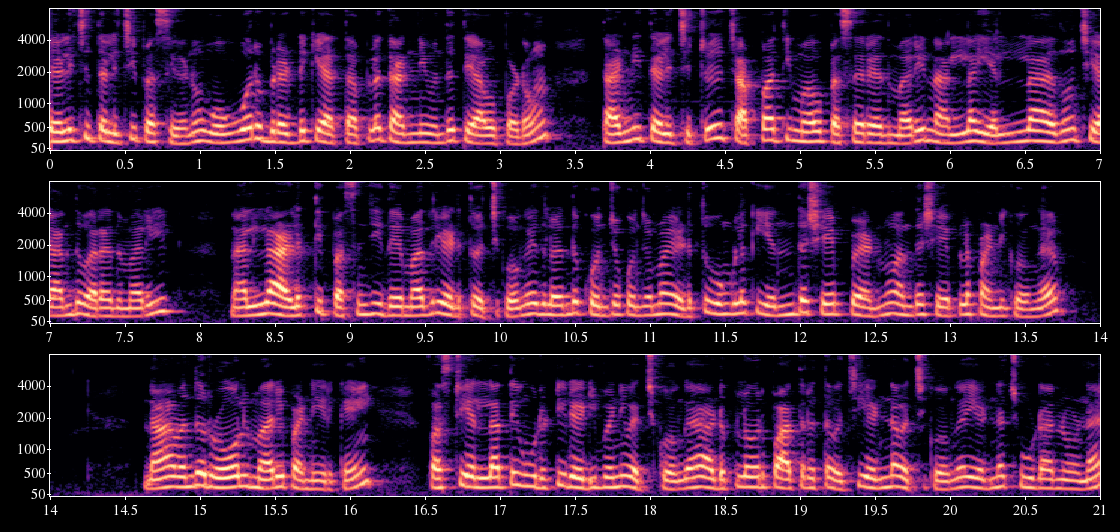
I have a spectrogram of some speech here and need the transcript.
தெளித்து தெளித்து பிசையணும். ஒவ்வொரு ப்ரெட்டுக்கு ஏற்றாப்புல தண்ணி வந்து தேவைப்படும். தண்ணி தெளிச்சுட்டு சப்பாத்தி மாவு பிசைறது மாதிரி நல்லா எல்லா இதுவும் சேர்ந்து வர்றது மாதிரி நல்லா அழுத்தி பசைஞ்சு இதே மாதிரி எடுத்து வச்சுக்கோங்க. இதுலேருந்து கொஞ்சம் கொஞ்சமாக எடுத்து உங்களுக்கு எந்த ஷேப் வேணுமோ அந்த ஷேப்பில் பண்ணிக்கோங்க. நான் வந்து ரோல் மாதிரி பண்ணியிருக்கேன். ஃபஸ்ட்டு எல்லாத்தையும் உருட்டி ரெடி பண்ணி வச்சுக்கோங்க. அடுப்பில் ஒரு பாத்திரத்தை வச்சு எண்ணெய் வச்சுக்கோங்க. எண்ணெய் சூடானோடனே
